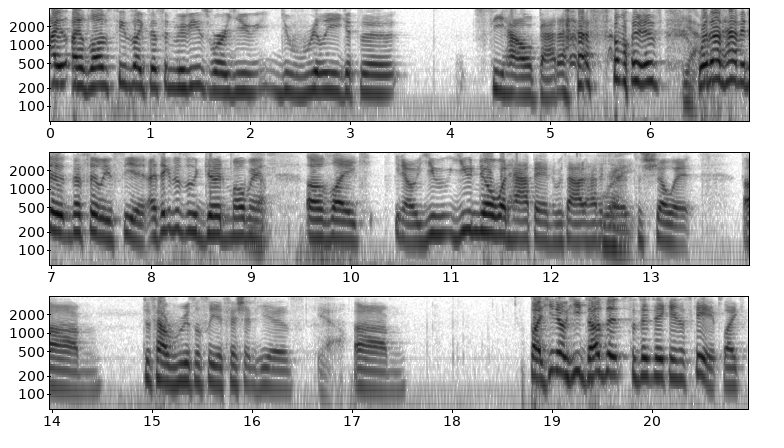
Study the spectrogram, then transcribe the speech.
I, I love scenes like this in movies where you you really get to see how badass someone is Yeah. without having to necessarily see it. I think this is a good moment of like you know you you know what happened without having to, to show it. Um, just how ruthlessly efficient he is. Yeah. Um, but you know he does it so that they can escape. Like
